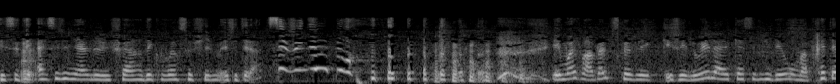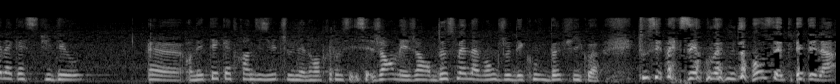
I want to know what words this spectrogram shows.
Et c'était assez génial de lui faire découvrir ce film. Et j'étais là, c'est génial et moi, je me rappelle parce que j'ai loué la cassette vidéo, on m'a prêté la cassette vidéo. Euh, en été 98, je venais de rentrer aussi. Genre, mais genre deux semaines avant que je découvre Buffy, quoi. Tout s'est passé en même temps cet été-là.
